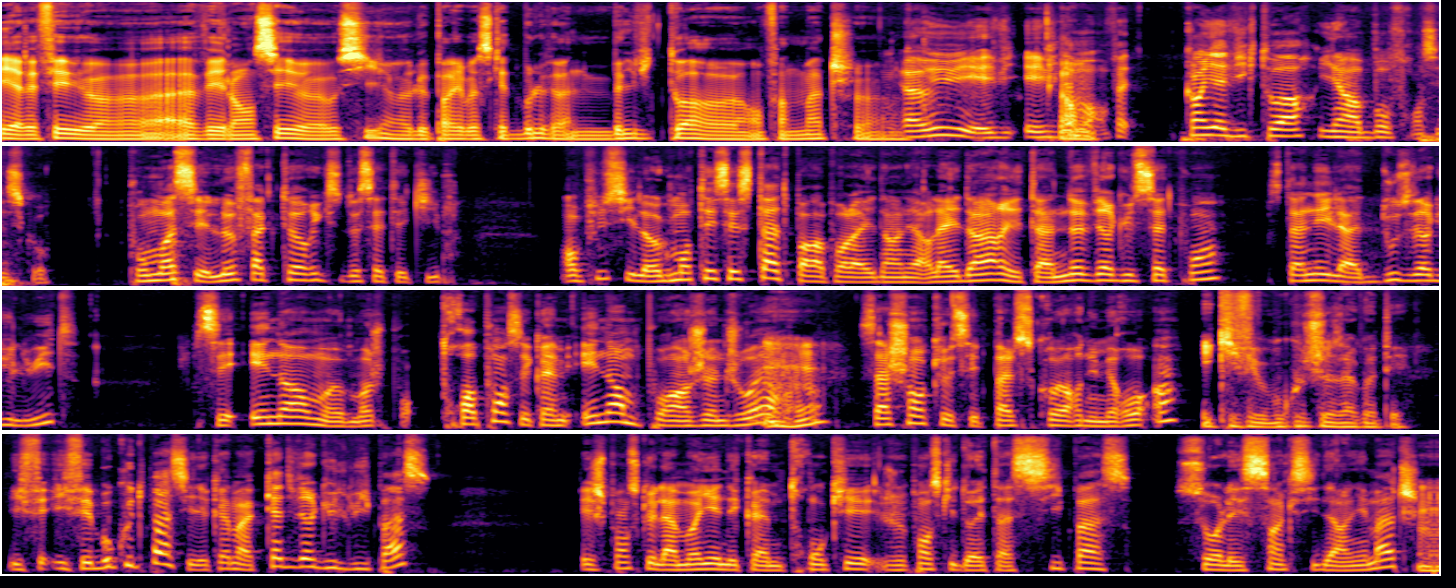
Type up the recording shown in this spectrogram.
Et avait, fait, euh, avait lancé euh, aussi euh, le Paris Basketball vers une belle victoire euh, en fin de match. euh. Ah oui, oui, évi- évidemment. En fait, quand il y a victoire, il y a un bon Francisco. Pour moi, c'est le facteur X de cette équipe. En plus, il a augmenté ses stats par rapport à l'année dernière. L'année dernière, il était à 9,7 points. Cette année, il est à 12,8. C'est énorme. Moi, je, 3 points, c'est quand même énorme pour un jeune joueur, Mhm. sachant que c'est pas le scoreur numéro 1. Et qui fait beaucoup de choses à côté. Il fait, il fait beaucoup de passes. Il est quand même à 4,8 passes. Et je pense que la moyenne est quand même tronquée. Je pense qu'il doit être à 6 passes sur les 5-6 derniers matchs, Mhm.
